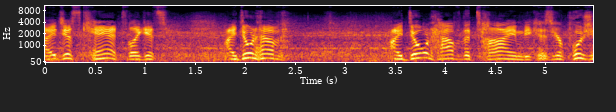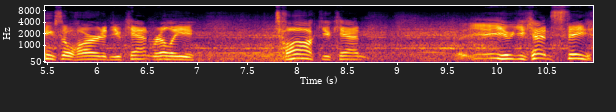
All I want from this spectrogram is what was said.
I just can't. Like it's, I don't have, I don't have the time because you're pushing so hard and you can't really talk. You can't, you, you can't stay,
